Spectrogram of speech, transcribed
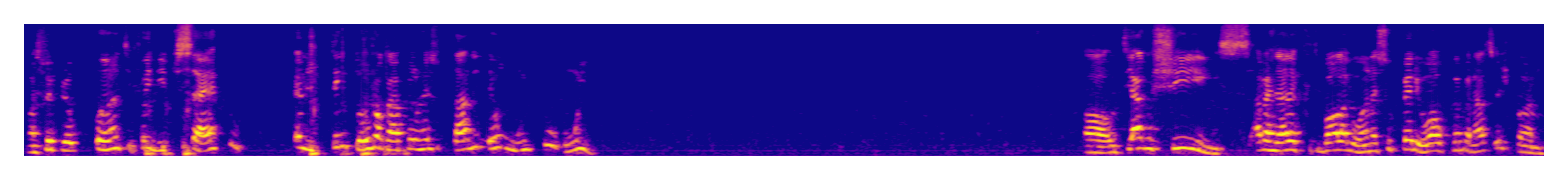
mas foi preocupante, foi dito certo ele tentou jogar pelo resultado e deu muito ruim. Ó, o Thiago X, a verdade é que o futebol alagoano é superior ao campeonato sergipano.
